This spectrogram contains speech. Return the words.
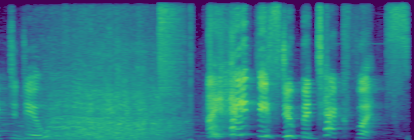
Like to do. I hate these stupid tech foots.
